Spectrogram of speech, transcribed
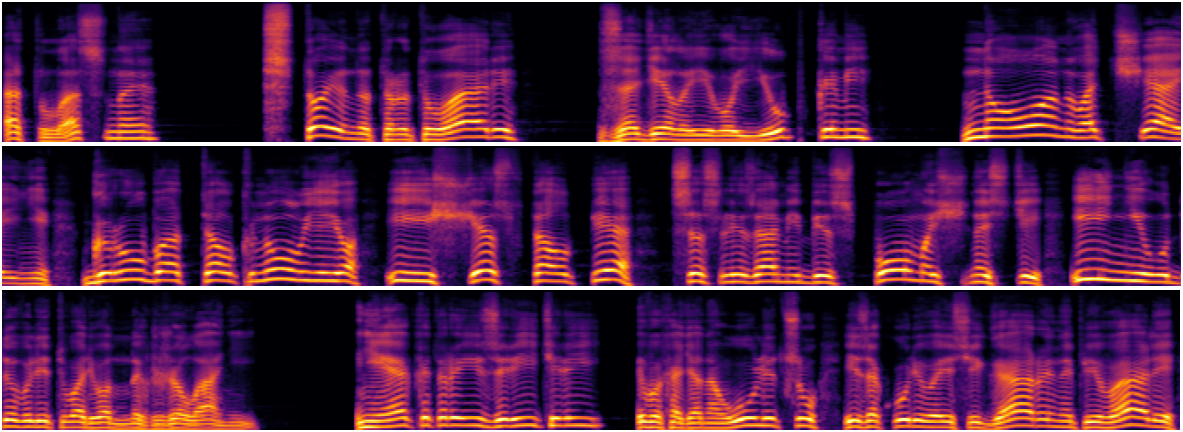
Атласная, стоя на тротуаре, задела его юбками — но он в отчаянии грубо оттолкнул ее и исчез в толпе со слезами беспомощности и неудовлетворенных желаний. Некоторые из зрителей, выходя на улицу и закуривая сигары, напевали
